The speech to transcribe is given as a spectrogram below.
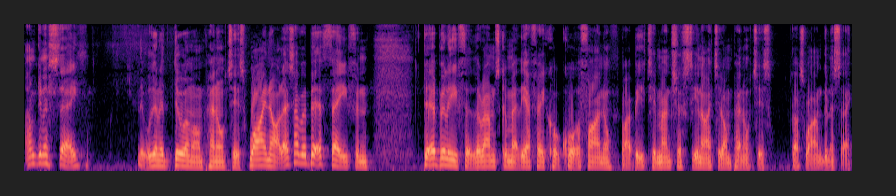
I'm gonna say that we're gonna do them on penalties. Why not? Let's have a bit of faith and a bit of belief that the Rams can make the FA Cup quarter final by beating Manchester United on penalties. That's what I'm gonna say.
